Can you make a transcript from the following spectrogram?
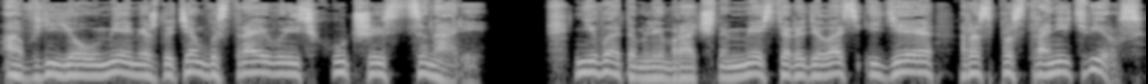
а в ее уме между тем выстраивались худшие сценарии. Не в этом ли мрачном месте родилась идея распространить вирус?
